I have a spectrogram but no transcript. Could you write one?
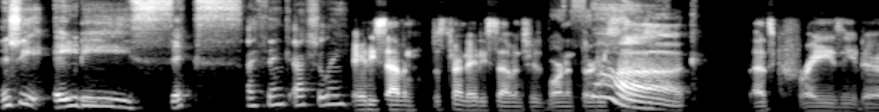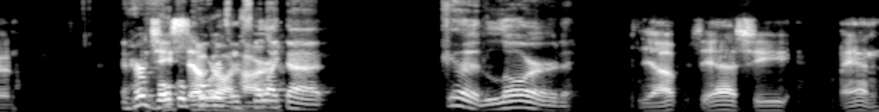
Isn't she 86, I think, actually? 87. Just turned 87. She was born in 36. Fuck. That's crazy, dude. And her And vocal cords are hard. so like that. Good lord. Yep. Yeah, she man,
